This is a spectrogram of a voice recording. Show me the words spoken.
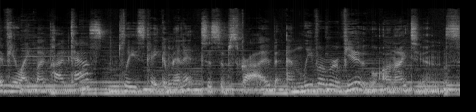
If you like my podcast, please take a minute to subscribe and leave a review on iTunes.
